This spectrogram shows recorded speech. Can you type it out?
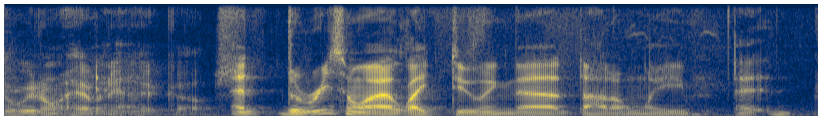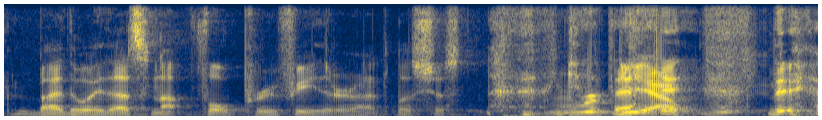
So we don't have any hiccups. And the reason why I like doing that, not only, uh, by the way, that's not foolproof either. Uh, Let's just yeah.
